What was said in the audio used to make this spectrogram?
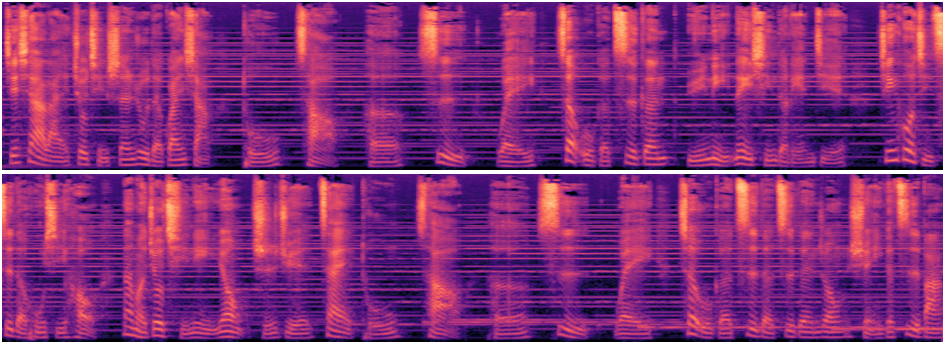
接下来就请深入的观想“土、草、和、四、维”这五个字根与你内心的连结。经过几次的呼吸后，那么就请你用直觉在土、草。和四为这五个字的字根中选一个字吧。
